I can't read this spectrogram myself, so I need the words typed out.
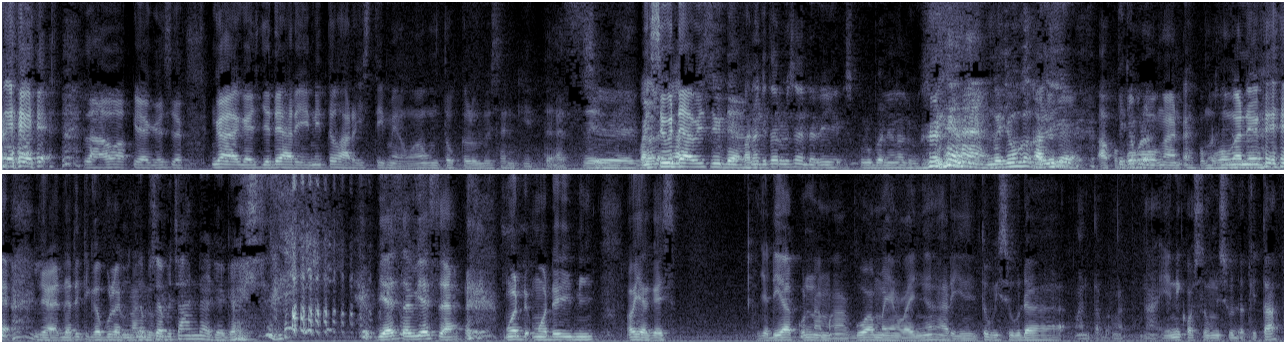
Gitu ya. Lawak ya guys ya. Enggak guys, jadi hari ini tuh hari istimewa untuk kelulusan kita. Padahal- Wisuda, wisuda. Padahal kita lulusnya dari 10 bulan yang lalu. Enggak juga kali. Ya? Ah, Tiga bulan. pembohongan. Eh, pembohongan ya. ya, dari tiga bulan Nggak lalu. bisa bercanda dia, guys. biasa biasa mode mode ini oh ya guys jadi aku nama aku sama yang lainnya hari ini tuh wisuda mantap banget nah ini kostum wisuda kita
